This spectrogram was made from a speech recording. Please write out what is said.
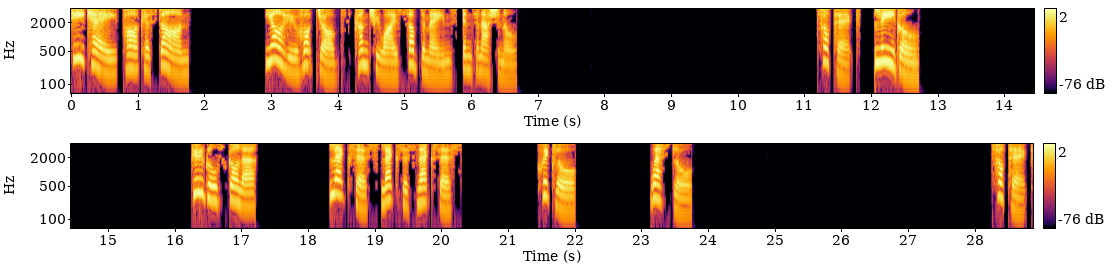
PK Pakistan Yahoo Hot Jobs countrywise subdomains international Topic: Legal. Google Scholar, Lexis, LexisNexis, Quicklaw, Westlaw. Topic:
